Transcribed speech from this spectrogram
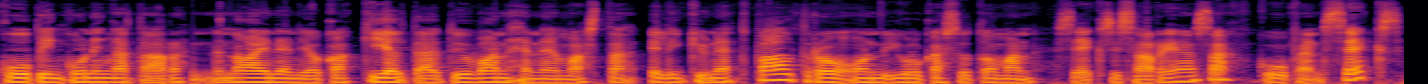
Kuupin kuningatar, nainen, joka kieltäytyy vanhenemasta, eli Gwyneth Paltrow on julkaissut oman seksisarjansa, Kuupen Sex.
